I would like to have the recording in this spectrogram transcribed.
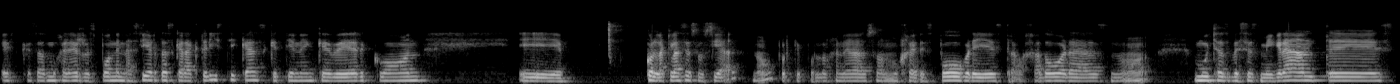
es que esas mujeres responden a ciertas características que tienen que ver con eh, con la clase social, ¿no? Porque por lo general son mujeres pobres, trabajadoras, ¿no? Muchas veces migrantes,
